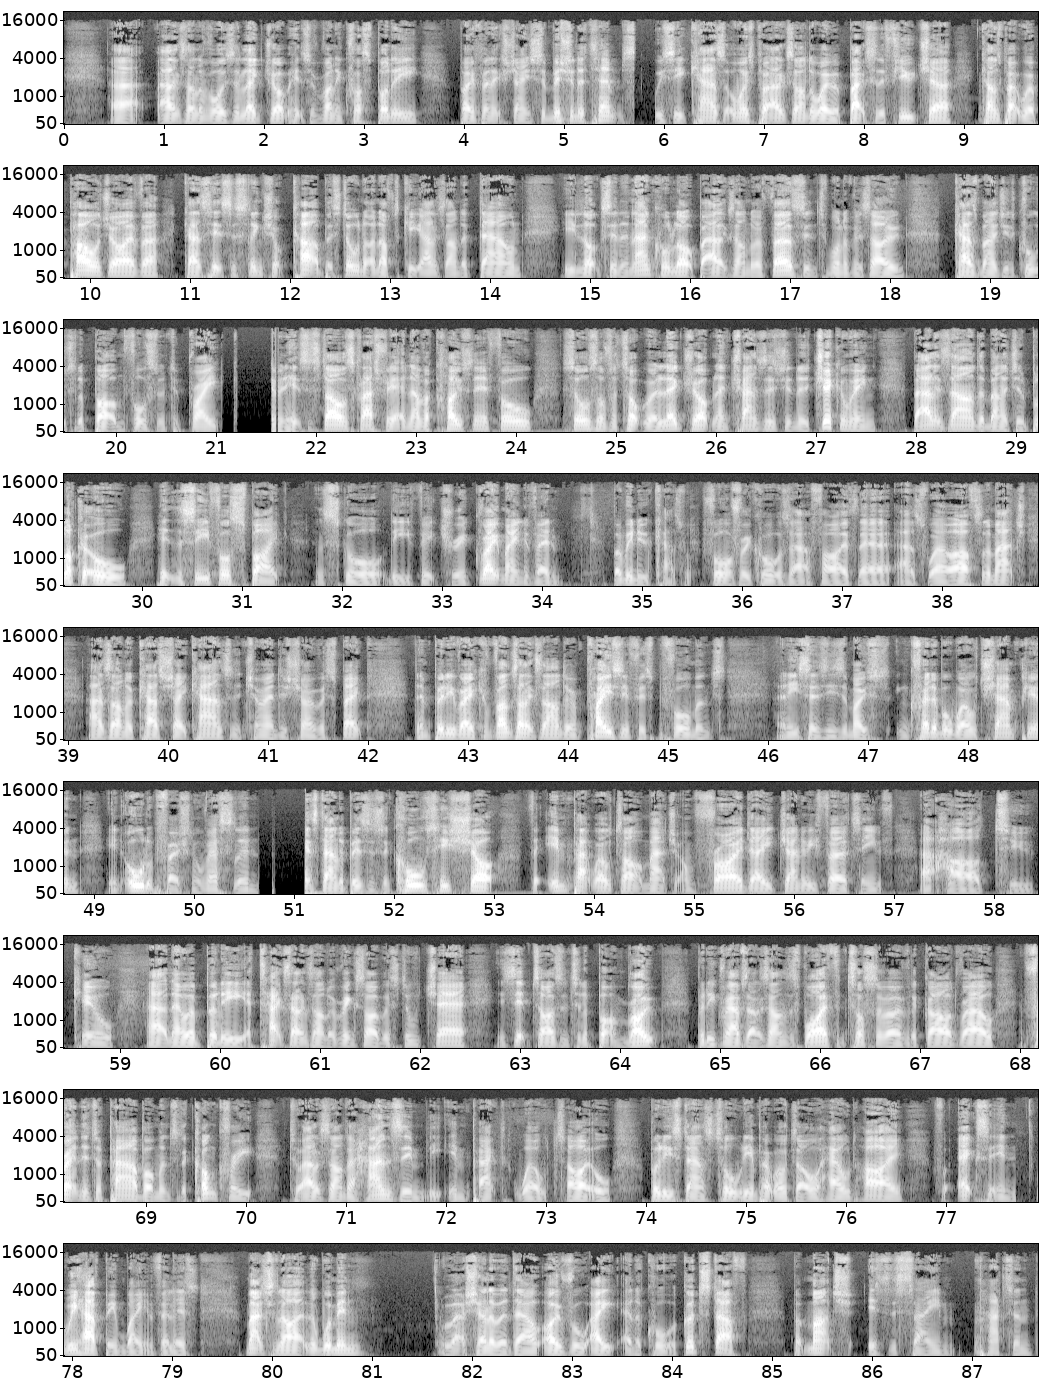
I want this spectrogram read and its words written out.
Uh, Alexander avoids a leg drop, hits a running crossbody. Both men exchange submission attempts. We see Kaz almost put Alexander away with Back to the Future. Comes back with a pile driver. Kaz hits the slingshot cutter, but still not enough to keep Alexander down. He locks in an ankle lock, but Alexander reverses into one of his own. Kaz manages to crawl to the bottom, forcing him to break. And hits the Styles Clash for yet another close near fall. Soars off the top with a leg drop, then transitions to the chicken wing. But Alexander managed to block it all, hit the C4 spike, and score the victory. Great main event, but we knew Kaz was four and three quarters out of five there as well. After the match, Alexander and Kaz shake hands in a tremendous show of respect. Then Bully Ray confronts Alexander and praises him for his performance. And he says he's the most incredible world champion in all of professional wrestling gets down to business and calls his shot for Impact World Title match on Friday, January 13th at Hard to Kill. Out of nowhere, Bully attacks Alexander at ringside with a steel chair and zip ties him to the bottom rope. Bully grabs Alexander's wife and tosses her over the guardrail and threatens to powerbomb into the concrete till Alexander hands him the Impact World Title. Bully stands tall with the Impact World Title held high for exiting. We have been waiting for this. Match tonight, the women without shadow of a doubt. Overall, eight and a quarter. Good stuff, but much is the same pattern.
